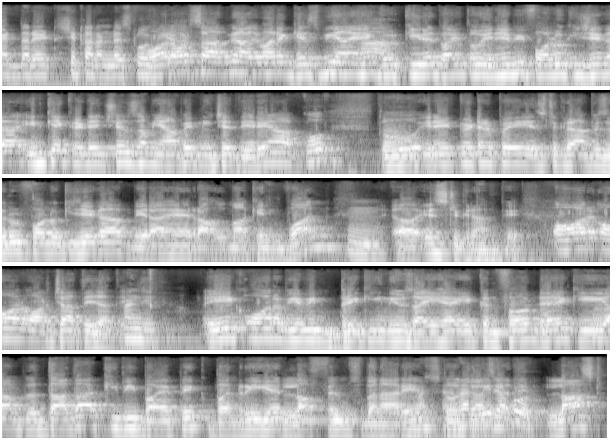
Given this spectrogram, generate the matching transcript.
at the rate Shikhar under और और साथ में आज हमारे गेस्ट भी आए हैं हाँ। गुरकीरत भाई तो इन्हें भी फॉलो कीजिएगा। इनके क्रेडेंशियल्स हम यहाँ पे नीचे दे रहे हैं आपको। तो हाँ। इन्हें ट्विटर पे इंस्टाग्राम पे ज़रूर फॉलो कीजिएगा। मेरा है राहुल माकिन वन इंस्टाग्राम पे। और और और जाते जाते। हाँ जी। एक और अभी अभी ब्रेकिंग न्यूज़ आई है ये कंफर्म्ड है कि हाँ। अब दादा की भी बायोपिक बन रही है लव फिल्म्स बना रहे हैं। अच्छा, रणबीर लास्ट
